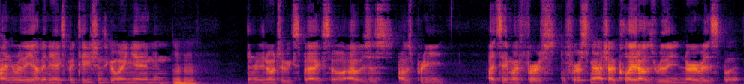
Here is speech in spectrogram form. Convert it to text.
I didn't really have any expectations going in, and Mm-hmm. didn't really know what to expect. So I was just. I was pretty. I'd say my first the first match I played, I was really nervous, but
